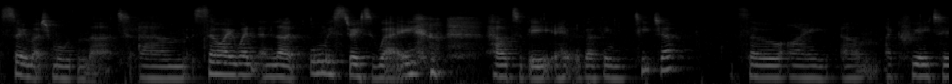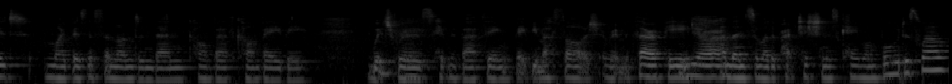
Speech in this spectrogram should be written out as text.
so much more than that. Um, so I went and learned almost straight away how to be a hypnobirthing teacher. So I um, I created my business in London then, Calm Birth, Calm Baby, which Okay. was hypnobirthing, baby massage, aromatherapy, Yeah. and then some other practitioners came on board as well.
